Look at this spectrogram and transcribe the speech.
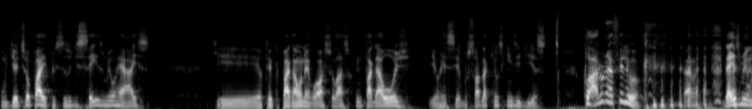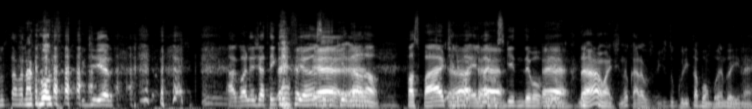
Um dia eu disse, ô pai, preciso de 6 mil reais. Que eu tenho que pagar um negócio lá, só que eu tenho que pagar hoje. E eu recebo só daqui uns 15 dias. Claro, né, filho? Cara, 10 minutos tava na conta o dinheiro. Agora ele já tem confiança É, de que, é. não, não, faz parte, ele, É, vai, ele vai é. conseguir me devolver. É, não, imagina, o cara, os vídeos do guri tá bombando aí, né?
